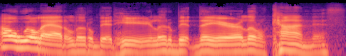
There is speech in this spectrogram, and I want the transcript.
Oh, we'll add a little bit here, a little bit there, a little kindness.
